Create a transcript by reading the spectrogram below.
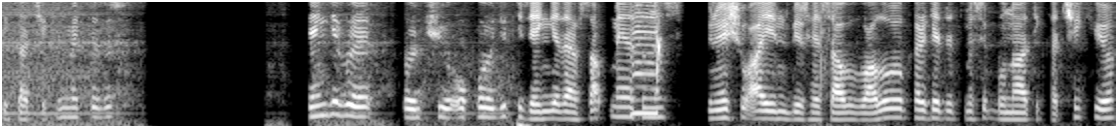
dikkat çekilmektedir. Denge ve ölçüyü o koydu ki dengeden sapmayasınız. Güneş ve ayın bir hesabı bağlı olarak hareket etmesi buna dikkat çekiyor.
